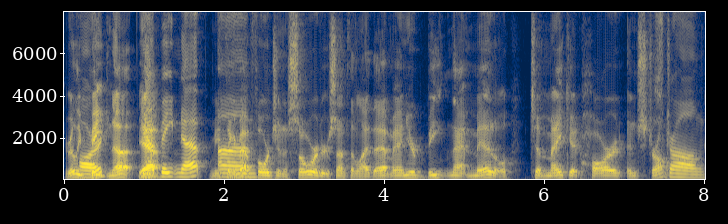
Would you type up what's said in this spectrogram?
Really hard. beaten up. Yeah, Yeah. beaten up. I mean, think about Um, forging a sword or something like that, man. You're beating that metal to make it hard and strong. strong.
